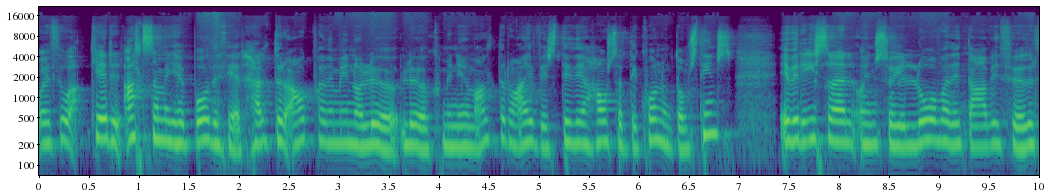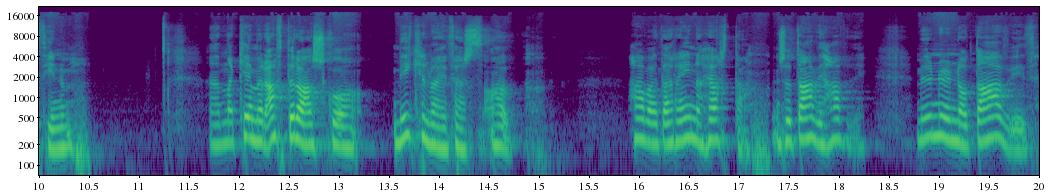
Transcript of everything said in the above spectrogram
Og ef þú gerir allt sem ég hef bóðið þér, heldur ákvæði mín og lög, lög minn ég um aldur og æfi stiði að hásandi konungdómstíns yfir Ísrael og eins og ég lofaði Davíð föður þínum. Þannig að kemur aftur að sko mikilvægi þess að hafa þetta reyna hjarta eins og Davíð hafði. Munurinn á Davíð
